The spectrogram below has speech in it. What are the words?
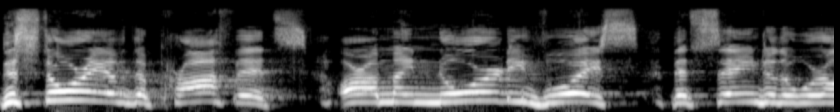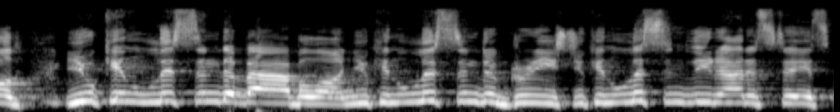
The story of the prophets are a minority voice that's saying to the world, you can listen to Babylon, you can listen to Greece, you can listen to the United States,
